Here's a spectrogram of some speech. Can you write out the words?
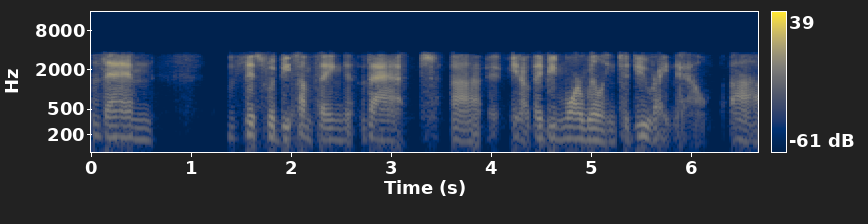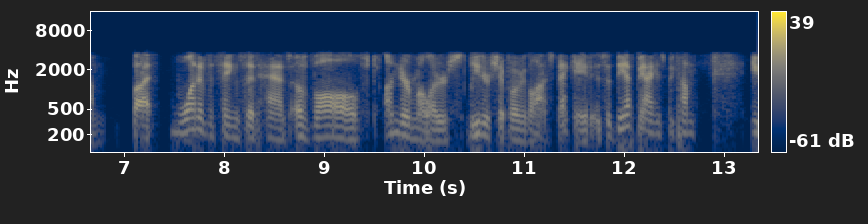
then this would be something that uh, you know they'd be more willing to do right now. Um, but one of the things that has evolved under Mueller's leadership over the last decade is that the FBI has become a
